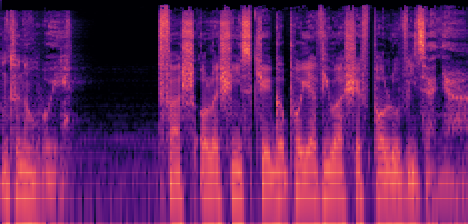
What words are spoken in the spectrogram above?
Kontynuuj. Twarz Olesińskiego pojawiła się w polu widzenia.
